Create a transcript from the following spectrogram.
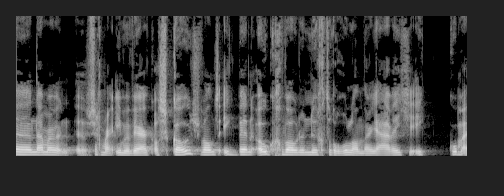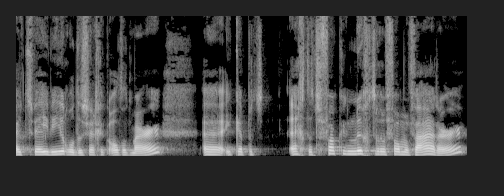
uh, naar mijn, uh, zeg maar in mijn werk als coach. Want ik ben ook gewoon een nuchtere Hollander. Ja, weet je, ik kom uit twee werelden, zeg ik altijd maar. Ik heb het echt het fucking nuchtere van mijn vader.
